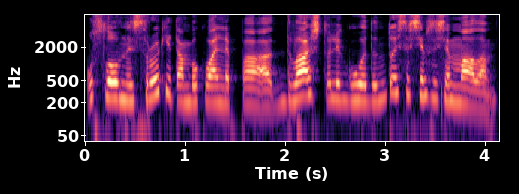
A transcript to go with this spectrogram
условные сроки, там буквально по два, что ли, года, ну, то есть совсем-совсем мало.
